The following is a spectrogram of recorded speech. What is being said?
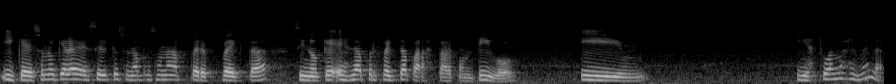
Y que eso no quiere decir que es una persona perfecta, sino que es la perfecta para estar contigo. Y, y es tu alma gemela.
